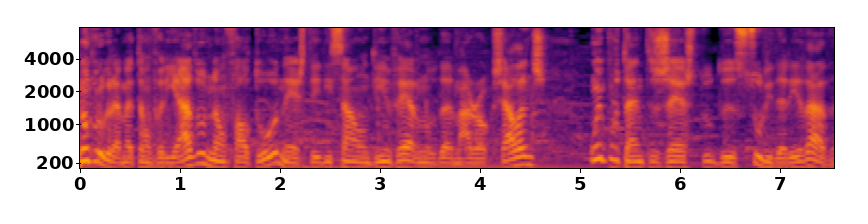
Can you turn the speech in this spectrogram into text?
Num programa tão variado, não faltou, nesta edição de inverno da Maroc Challenge, um importante gesto de solidariedade.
